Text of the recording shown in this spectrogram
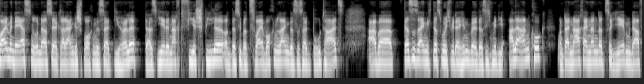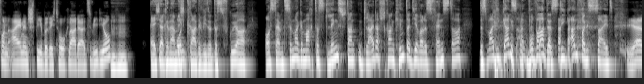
vor allem in der ersten Runde hast du ja gerade angesprochen, ist halt die Hölle. Da ist jede Nacht vier Spiele und das über zwei Wochen lang. Das ist halt brutalst. Aber das ist eigentlich das, wo ich wieder hin will, dass ich mir die alle angucke und dann nacheinander zu jedem davon einen Spielbericht hochlade als Video. Mhm. Ich erinnere mich gerade, wie du das früher aus deinem Zimmer gemacht hast. Links stand ein Kleiderschrank, hinter dir war das Fenster. Das war die ganz, wo war das? Die Anfangszeit. Ja,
